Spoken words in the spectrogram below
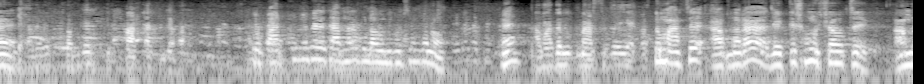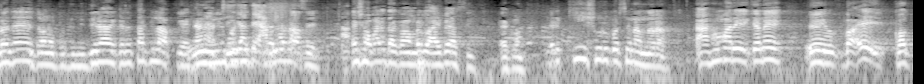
হ্যাঁ। আপনারা গোলাগুলি করছেন কেন? হ্যাঁ? আমাদের তো মার্চে আপনারা যে একটা সমস্যা হচ্ছে আমরা যে জনপ্রতিনিধিরা এখানে থাকি লাভ কি? আছে, সবাই দেখো আমরা লাইভে আছি এখন। এটা কি শুরু করছেন আপনারা? আমার এখানে এই কত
